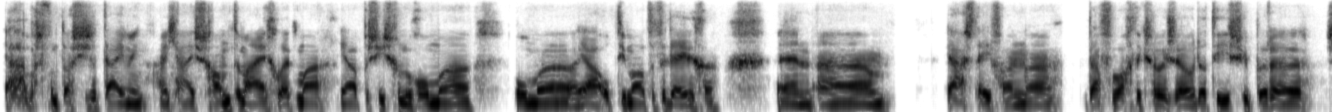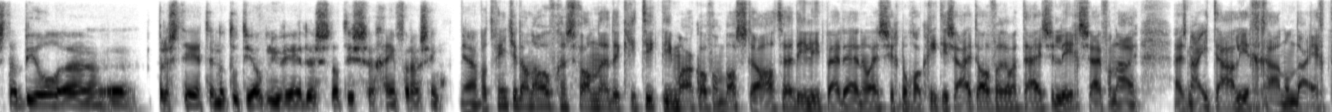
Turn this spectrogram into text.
Ja, het was fantastische timing. Weet je, hij schamte hem eigenlijk, maar ja, precies genoeg om, om ja, optimaal te verdedigen. En ehm, ja, Stefan, daar verwacht ik sowieso dat hij super eh, stabiel eh, eh, presteert. En dat doet hij ook nu weer. Dus dat is geen verrassing. Ja, wat vind je dan overigens van de kritiek die Marco van Basten had? Hè? Die liet bij de NOS zich nogal kritisch uit over Matthijs de Ligt. Zei van nou, hij is naar Italië gegaan om daar echt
